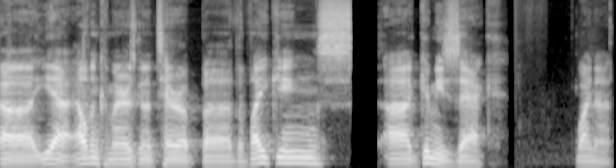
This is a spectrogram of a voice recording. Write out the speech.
Uh, yeah, Alvin Kamara is going to tear up uh, the Vikings. Uh, give me Zach. Why not?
